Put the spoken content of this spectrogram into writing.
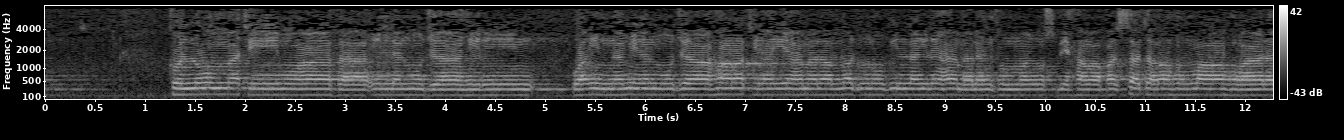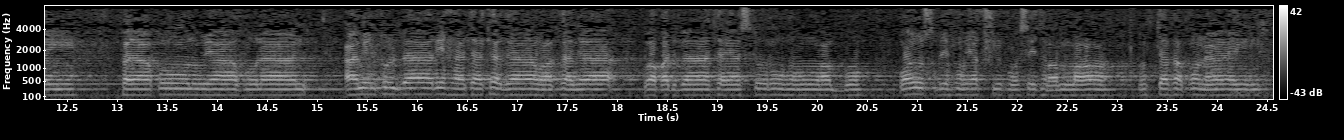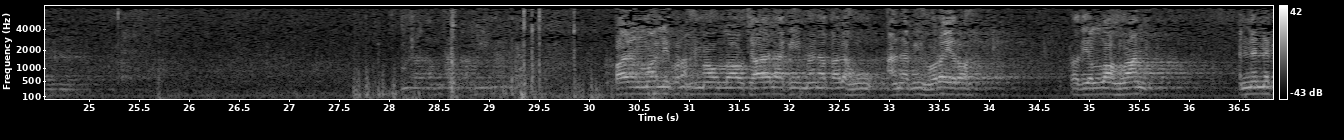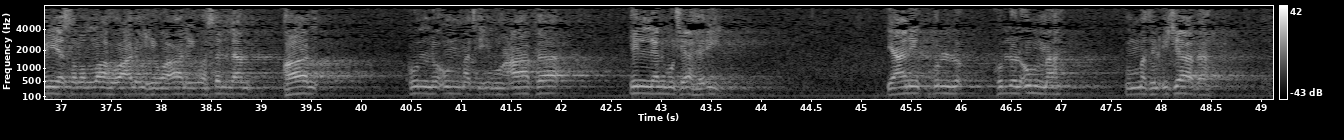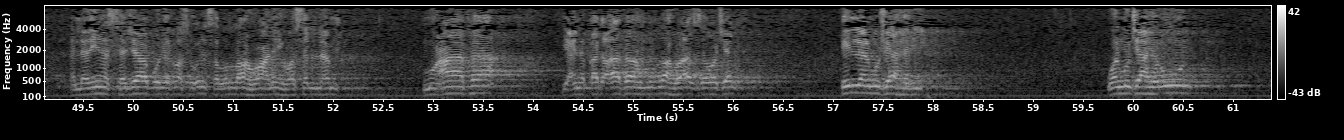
كل أمتي معافى إلا المجاهرين وإن من المجاهرة أن يعمل الرجل بالليل عملا ثم يصبح وقد ستره الله عليه فيقول يا فلان عملت البارحة كذا وكذا وقد بات يستره ربه ويصبح يكشف ستر الله. متفق عليه. قال المؤلف رحمه الله تعالى فيما نقله عن أبي هريرة رضي الله عنه أن النبي صلى الله عليه وآله وسلم قال كل أمتي معافى إلا المجاهرين. يعني كل كل الأمة أمة الإجابة الذين استجابوا للرسول صلى الله عليه وسلم معافى يعني قد عافاهم الله عز وجل إلا المجاهرين. والمجاهرون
